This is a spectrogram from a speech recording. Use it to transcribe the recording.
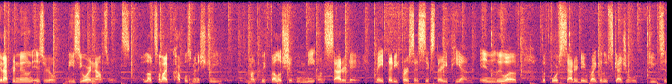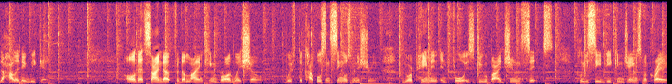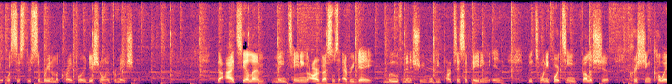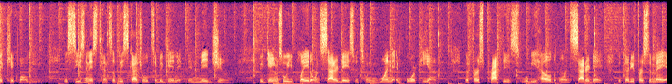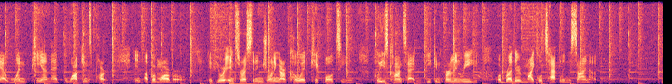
Good afternoon, Israel. These are your announcements. Love to Life Couples Ministry monthly fellowship will meet on Saturday, May 31st at 6:30 p.m. in lieu of the fourth Saturday regular schedule due to the holiday weekend. All that signed up for the Lion King Broadway show with the couples and singles ministry, your payment in full is due by June 6. Please see Deacon James McCrae or Sister Sabrina McCrae for additional information. The ITLM Maintaining Our Vessels Every Day Move Ministry will be participating in the 2014 Fellowship Christian Co-ed Kickball League. The season is tentatively scheduled to begin in mid-June. The games will be played on Saturdays between 1 and 4 p.m. The first practice will be held on Saturday, the 31st of May at 1 p.m. at Watkins Park in Upper Marlboro. If you're interested in joining our co-ed kickball team, please contact Deacon Furman Reed or Brother Michael Taplin to sign up.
